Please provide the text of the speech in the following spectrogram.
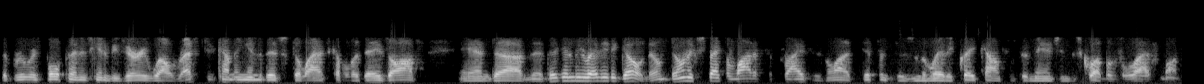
The Brewers bullpen is going to be very well rested coming into this the last couple of days off, and uh, they're going to be ready to go. Don't don't expect a lot of surprises and a lot of differences in the way that Craig Counsell's been managing this club over the last month.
